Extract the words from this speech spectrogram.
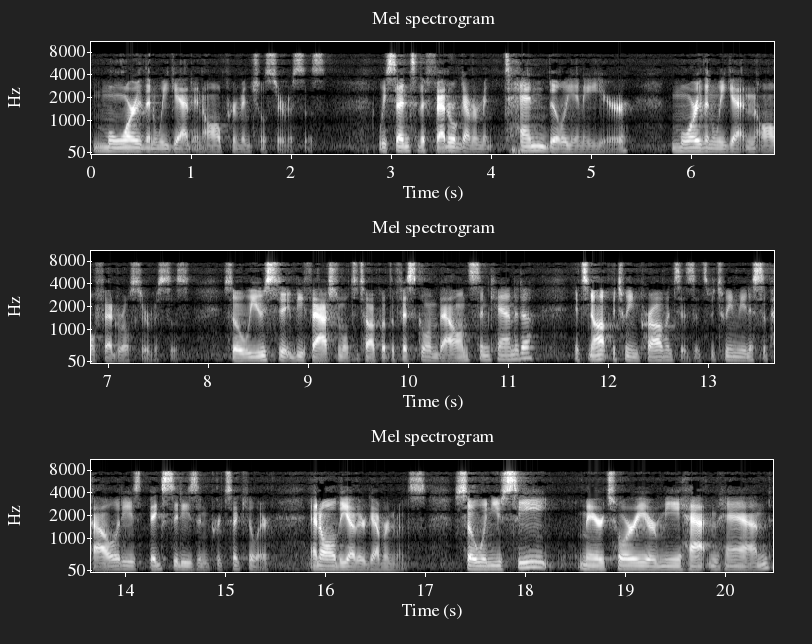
more than we get in all provincial services. We send to the federal government 10 billion a year, more than we get in all federal services. So we used to be fashionable to talk about the fiscal imbalance in Canada. It's not between provinces, it's between municipalities, big cities in particular, and all the other governments. So when you see Mayor Tory or me hat in hand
